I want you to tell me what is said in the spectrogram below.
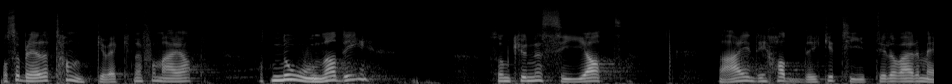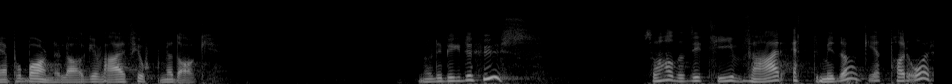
Og så ble det tankevekkende for meg at, at noen av de som kunne si at nei, de hadde ikke tid til å være med på barnelaget hver 14. dag. Når de bygde hus, så hadde de tid hver ettermiddag i et par år.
